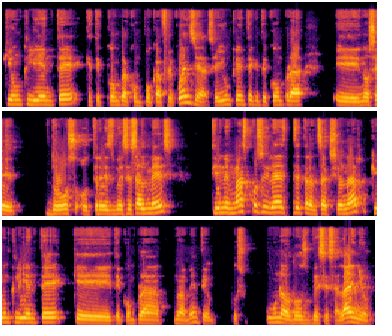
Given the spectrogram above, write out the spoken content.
que un cliente que te compra con poca frecuencia. Si hay un cliente que te compra, eh, no sé, dos o tres veces al mes, tiene más posibilidades de transaccionar que un cliente que te compra nuevamente, pues una o dos veces al año.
